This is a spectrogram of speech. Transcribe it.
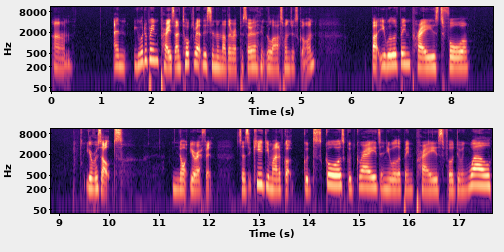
Um, and you would have been praised. I talked about this in another episode, I think the last one just gone. But you will have been praised for your results not your effort. So as a kid, you might have got good scores, good grades, and you will have been praised for doing well,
